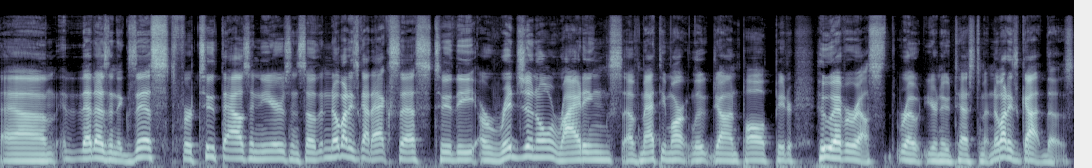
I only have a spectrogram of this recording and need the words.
um, that doesn't exist for 2,000 years, and so nobody's got access to the original writings of Matthew, Mark, Luke, John, Paul, Peter, whoever else wrote your New Testament. Nobody's got those.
